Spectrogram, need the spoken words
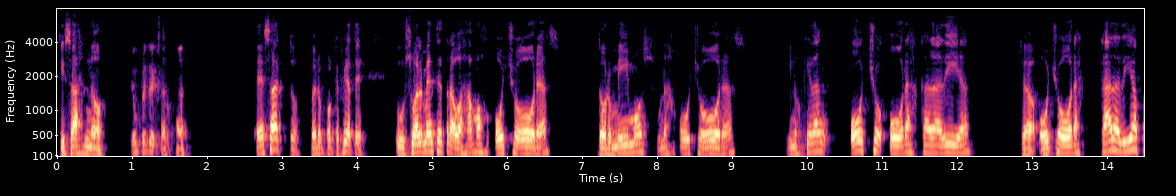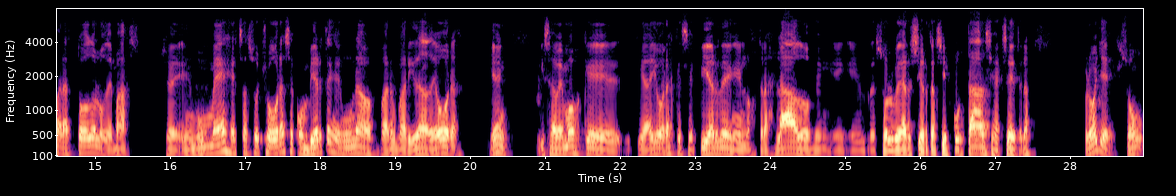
Quizás no. Es un pretexto. Exacto, pero porque fíjate, Usualmente trabajamos ocho horas, dormimos unas ocho horas y nos quedan ocho horas cada día, o sea, ocho horas cada día para todo lo demás. O sea, en un mes esas ocho horas se convierten en una barbaridad de horas. Bien, y sabemos que, hay horas que se pierden en los traslados, en, resolver ciertas circunstancias, etcétera. Pero oye, son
